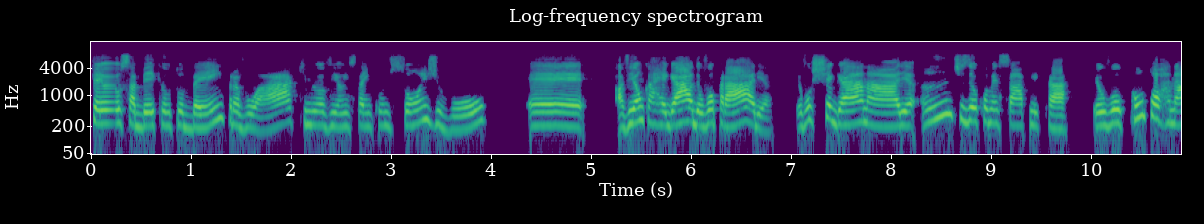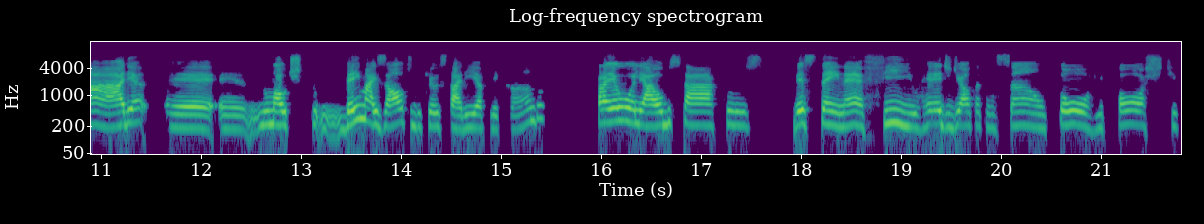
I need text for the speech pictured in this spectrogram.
eu saber que eu estou bem para voar, que meu avião está em condições de voo. É, avião carregado, eu vou para a área, eu vou chegar na área antes de eu começar a aplicar. Eu vou contornar a área é, é, numa altitude bem mais alto do que eu estaria aplicando, para eu olhar obstáculos, ver se tem né, fio, rede de alta tensão, torre, poste,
